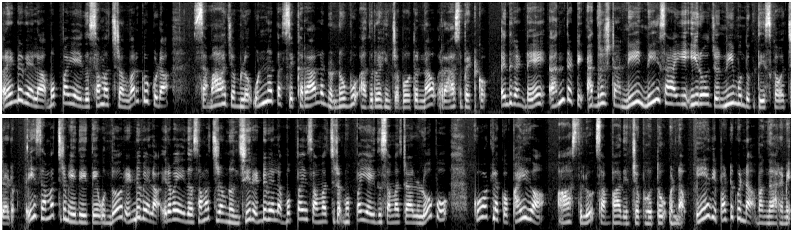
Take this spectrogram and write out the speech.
రెండు వేల ముప్పై ఐదు సంవత్సరం వరకు కూడా సమాజంలో ఉన్నత శిఖరాలను నువ్వు అధిరోహించబోతున్నావు. రాసి పెట్టుకో. ఎందుకంటే అంతటి అదృష్టాన్ని నీ సాయి ఈ రోజు నీ ముందుకు తీసుకువచ్చాడు. ఈ సంవత్సరం ఏదైతే ఉందో రెండు వేల ఇరవై ఐదో సంవత్సరం నుంచి రెండు వేల ముప్పై సంవత్సరం ముప్పై ఐదు సంవత్సరాల లోపు కోట్లకు పైగా ఆస్తులు సంపాదించబోతూ ఉన్నావు. ఏది పట్టుకున్నా బంగారమే.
